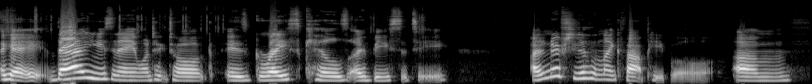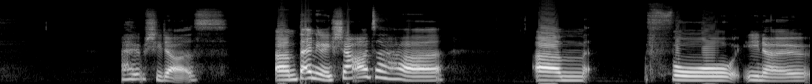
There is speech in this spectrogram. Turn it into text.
Okay, their username on TikTok is Grace Kills Obesity. I don't know if she doesn't like fat people. Um I hope she does. Um but anyway, shout out to her um for, you know,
